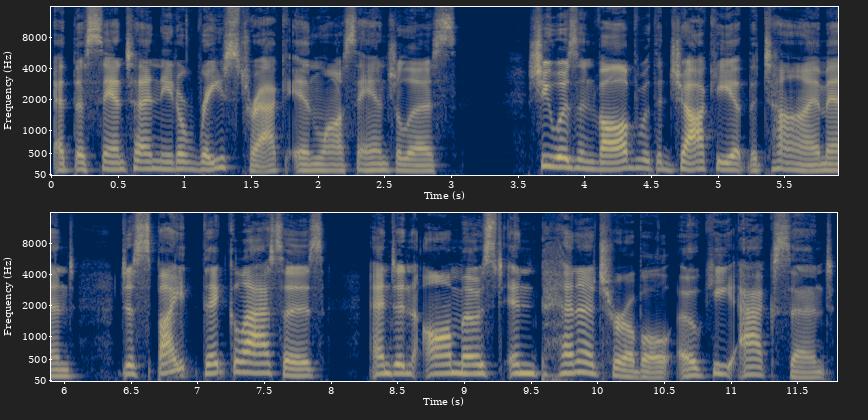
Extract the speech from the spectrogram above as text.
at the Santa Anita racetrack in Los Angeles. She was involved with a jockey at the time, and despite thick glasses and an almost impenetrable Okie accent,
